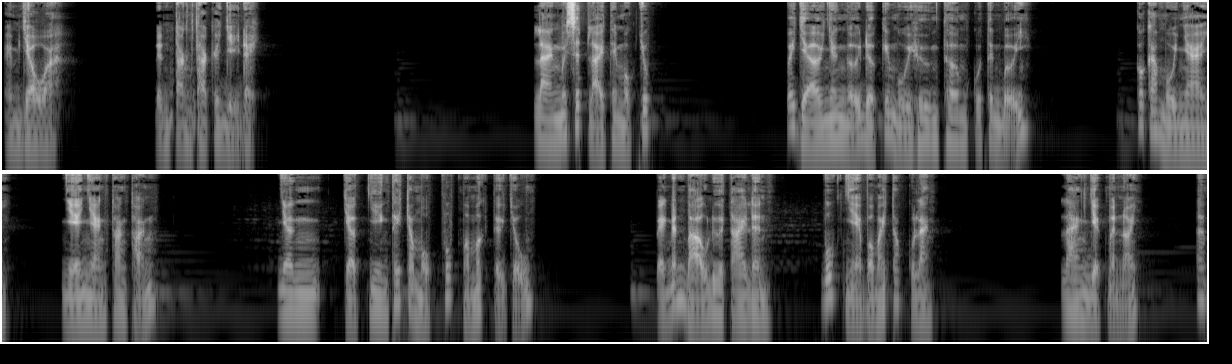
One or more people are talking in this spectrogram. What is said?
Em dâu à Định tặng ta cái gì đây? Lan mới xích lại thêm một chút. Bây giờ nhân ngửi được cái mùi hương thơm của tinh bưởi. Có cả mùi nhài, Nhẹ nhàng thoang thoảng. Nhân chợt nhiên thấy trong một phút mà mất tự chủ. Bạn đánh bạo đưa tay lên vuốt nhẹ vào mái tóc của Lan. Lan giật mình nói à,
